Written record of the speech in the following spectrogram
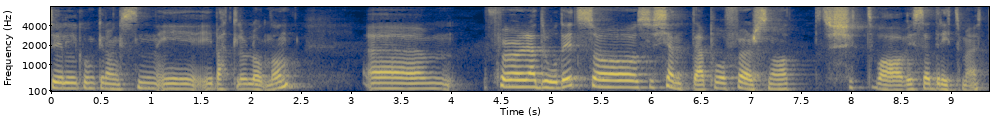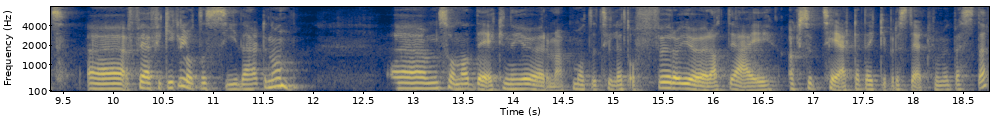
til konkurransen i, i Battle of London. Um, før jeg dro dit, så, så, kjente jeg på følelsen av at shit, hva hvis jeg driter meg ut? Uh, for jeg fikk ikke lov til å si det her til noen. Um, sånn at det kunne gjøre meg på en måte til et offer, og gjøre at jeg aksepterte at jeg ikke presterte på mitt beste.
